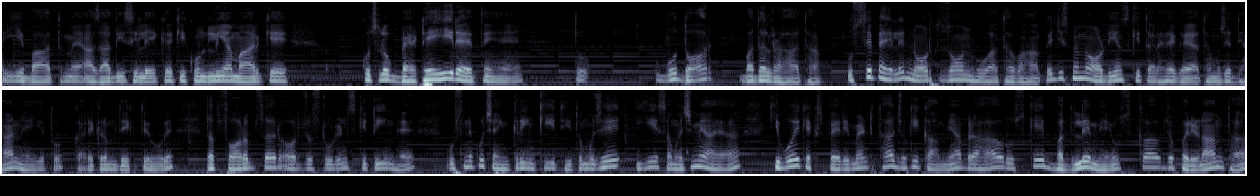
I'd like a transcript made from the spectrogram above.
ये बात मैं आज़ादी से लेकर कि कुंडलियाँ मार के कुछ लोग बैठे ही रहते हैं वो दौर बदल रहा था। उससे पहले नॉर्थ जोन हुआ था वहाँ पे, जिसमें मैं ऑडियंस की तरह गया था। मुझे ध्यान है ये तो कार्यक्रम देखते हुए। तब सौरभ सर और जो स्टूडेंट्स की टीम है, उसने कुछ एंकरिंग की थी। तो मुझे ये समझ में आया कि वो एक एक्सपेरिमेंट था जो कि कामयाब रहा और उसके बदले में उसका जो परिणाम था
